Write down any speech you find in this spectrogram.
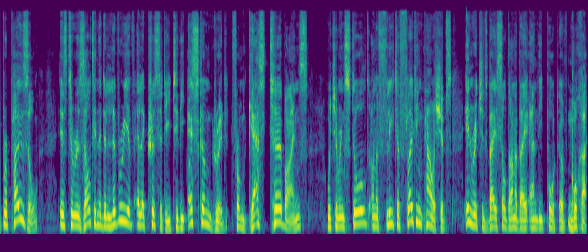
proposal is to result in the delivery of electricity to the Eskom grid from gas turbines which are installed on a fleet of floating power ships in Richards Bay, Saldanha Bay, and the port of Ngqura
